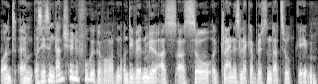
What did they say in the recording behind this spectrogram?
Und ähm, das ist eine ganz schöne Fuge geworden. Und die werden wir als, als so ein kleines Leckerbissen dazu geben.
